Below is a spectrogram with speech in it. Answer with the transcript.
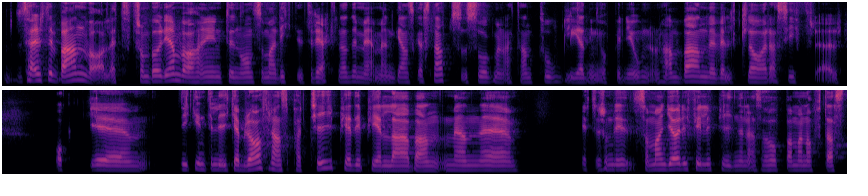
Duterte vann valet. Från början var han inte någon som man riktigt räknade med men ganska snabbt så såg man att han tog ledning i opinionen. Han vann med väldigt klara siffror. Och, eh, det gick inte lika bra för hans parti, PDP Laban, men eh, Eftersom det som man gör i Filippinerna så hoppar man oftast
